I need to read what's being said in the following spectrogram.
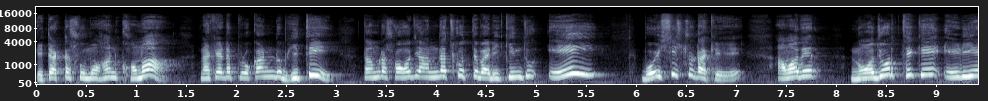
এটা একটা সুমহান ক্ষমা, নাকি একটা প্রকাণ্ড ভীতি, তা আমরা সহজে আন্দাজ করতে পারি, কিন্তু এই বৈশিষ্ট্যটাকে আমাদের নজর থেকে এড়িয়ে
